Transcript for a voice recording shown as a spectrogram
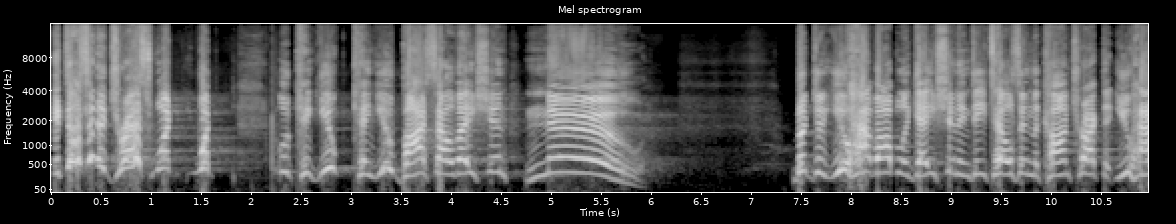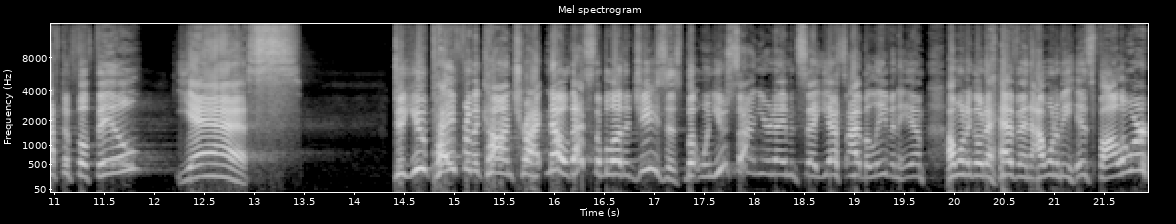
It doesn't address what, what look, can you can you buy salvation? No. But do you have obligation and details in the contract that you have to fulfill? Yes. Do you pay for the contract? No, that's the blood of Jesus. But when you sign your name and say, Yes, I believe in him, I want to go to heaven, I want to be his follower,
